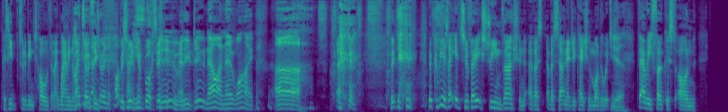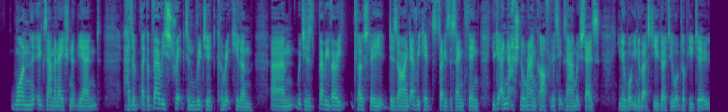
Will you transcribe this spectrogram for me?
because he'd sort of been told that like wearing the right do that clothing during the was really podcast. important. do, you do. Now I know why. Uh, But but Korea is like it's a very extreme version of a of a certain education model, which is Yeah. very focused on one examination at the end, has a like a very strict and rigid curriculum, um, which is very very closely designed. Every kid studies the same thing. You get a national rank after this exam, which says you know what university you go to, what job you do.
